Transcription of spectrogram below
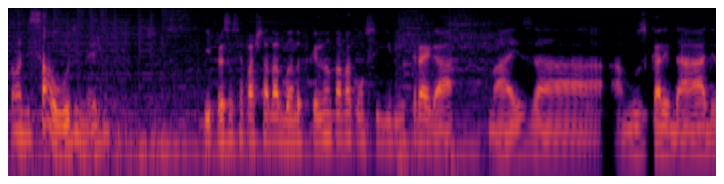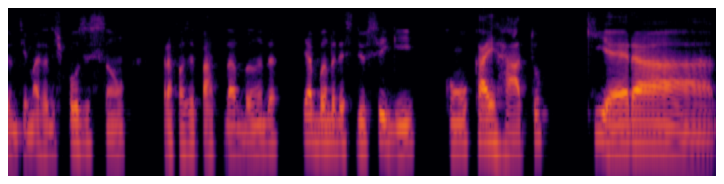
Problema de saúde mesmo, e precisou se afastar da banda porque ele não estava conseguindo entregar mais a, a musicalidade, não tinha mais a disposição para fazer parte da banda, e a banda decidiu seguir com o Kai Rato, que era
